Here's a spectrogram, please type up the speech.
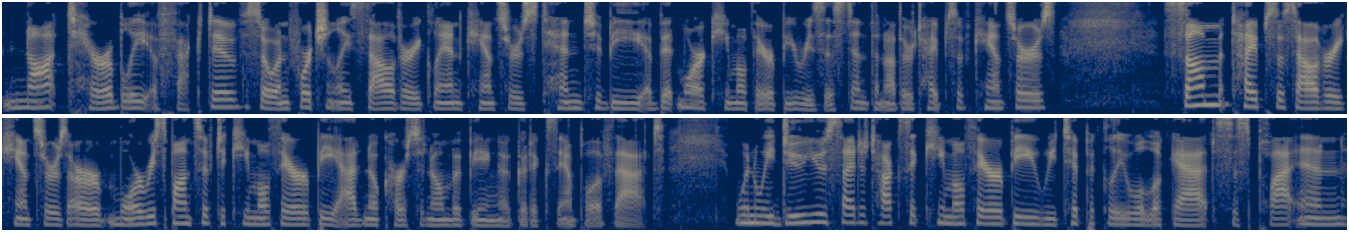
not terribly effective. So, unfortunately, salivary gland cancers tend to be a bit more chemotherapy resistant than other types of cancers. Some types of salivary cancers are more responsive to chemotherapy, adenocarcinoma being a good example of that. When we do use cytotoxic chemotherapy, we typically will look at cisplatin,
